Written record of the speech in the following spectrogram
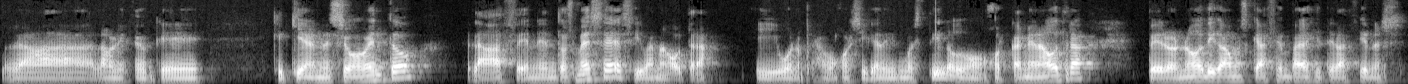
la, la organización que, quieran en ese momento, la hacen en dos meses y van a otra. Y bueno, pues a lo mejor siguen el mismo estilo, o a lo mejor cambian a otra, pero no digamos que hacen varias iteraciones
